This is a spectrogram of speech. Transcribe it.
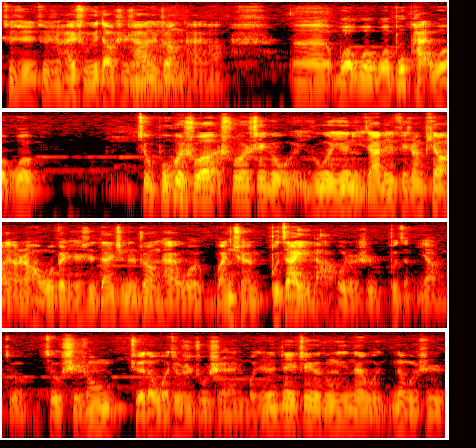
就是就是还属于倒时差的状态哈。呃，我我我不排我我就不会说说这个我如果一个女嘉宾非常漂亮，然后我本身是单身的状态，我完全不在意她，或者是不怎么样，就就始终觉得我就是主持人。我觉得这这个东西，那我那我是。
